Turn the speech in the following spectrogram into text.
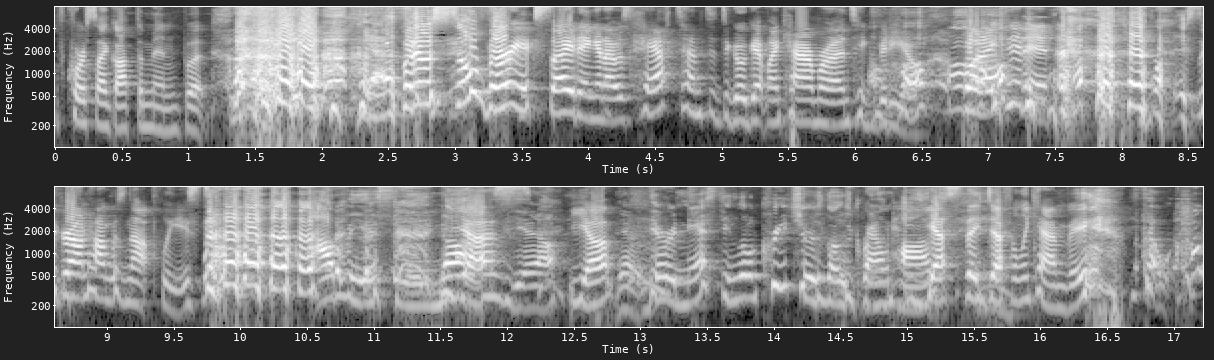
of course, I got them in, but Yes. but it was still very exciting, and I was half tempted to go get my camera and take video, Uh-huh. but I didn't because the groundhog was not pleased. Obviously not. yes. Yeah. Yep. Yeah, They're nasty little creatures, those groundhogs. Yes, they definitely can be. So how,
